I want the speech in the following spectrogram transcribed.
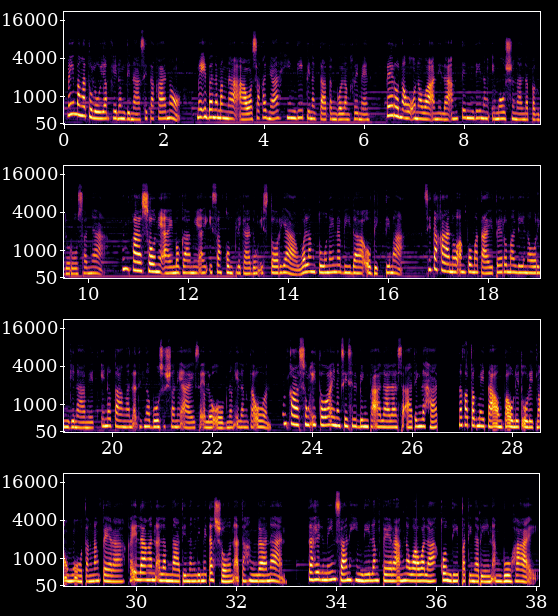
May mga tuluyang kinundina si Takano. May iba namang naaawa sa kanya, hindi pinagtatanggol ang krimen pero nauunawaan nila ang tindi ng emotional na pagdurusa niya. Ang kaso ni Ai Mogami ay isang komplikadong istorya, walang tunay na bida o biktima. Si Takano ang pumatay pero malinaw ring ginamit, inutangan at inabuso siya ni Ai sa loob ng ilang taon. Ang kasong ito ay nagsisilbing paalala sa ating lahat na kapag may taong paulit-ulit na umuutang ng pera, kailangan alam natin ang limitasyon at ang hangganan. Dahil minsan hindi lang pera ang nawawala kundi pati na rin ang buhay.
